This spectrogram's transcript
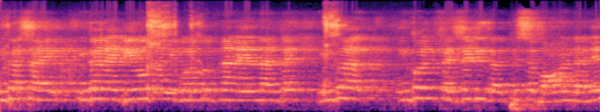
ఇంకా సై ఇంకా నేను డిఓ గారిని కోరుకుంటున్నాను ఏంటంటే ఇంకా ఇంకొన్ని ఫెసిలిటీస్ కల్పిస్తే బాగుండని.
